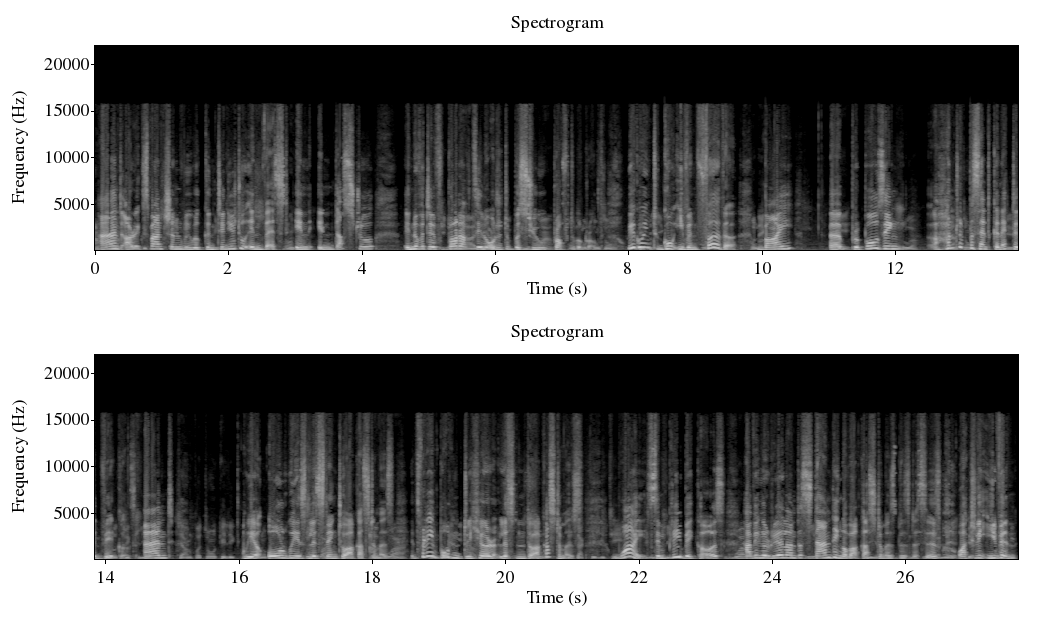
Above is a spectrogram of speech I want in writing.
and our expansion, we will continue to invest in industrial innovative products in order to pursue profitable growth. We're going to go even further by uh, proposing 100% connected vehicles, and we are always listening to our customers. It's very important to hear, listen to our customers. Why? Simply because having a real understanding of our customers' businesses, or actually even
